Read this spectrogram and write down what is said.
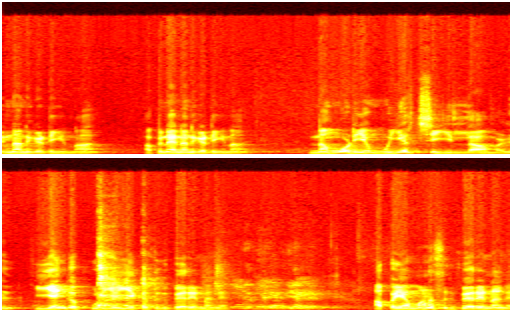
என்னன்னு கேட்டிங்கன்னா அப்படின்னா என்னன்னு கேட்டிங்கன்னா நம்முடைய முயற்சி இல்லாமல் இயங்கக்கூடிய இயக்கத்துக்கு பேர் என்னங்க? அப்போ என் மனசுக்கு பேர் என்னங்க?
